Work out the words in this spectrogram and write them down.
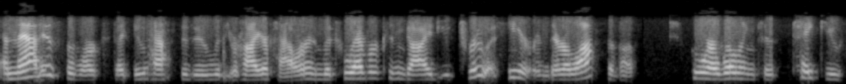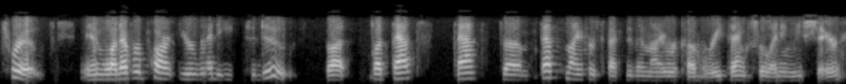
And that is the work that you have to do with your higher power and with whoever can guide you through it here. And there are lots of us who are willing to take you through in whatever part you're ready to do. But but that's that's um, that's my perspective in my recovery. Thanks for letting me share.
